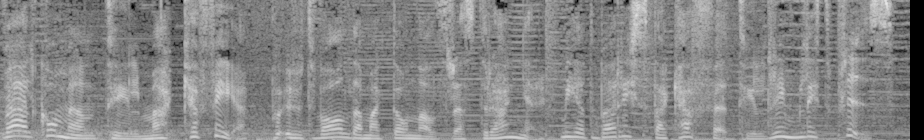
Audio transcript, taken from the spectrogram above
Välkommen till Maccafé på utvalda McDonalds restauranger med Baristakaffe till rimligt pris.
